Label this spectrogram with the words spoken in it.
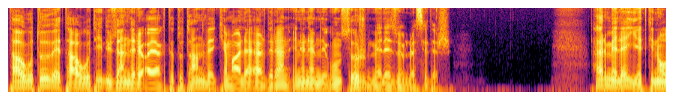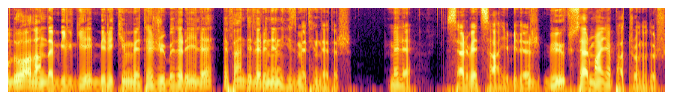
Tağutu ve tağuti düzenleri ayakta tutan ve kemale erdiren en önemli unsur mele zümresidir. Her mele yetkin olduğu alanda bilgi, birikim ve tecrübeleriyle efendilerinin hizmetindedir. Mele, servet sahibidir, büyük sermaye patronudur.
